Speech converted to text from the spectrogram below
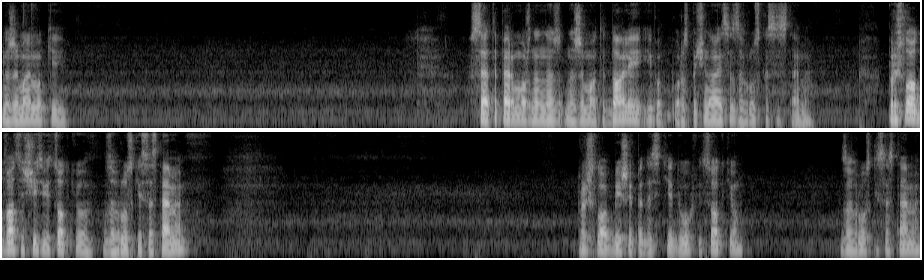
Нажимаємо ОК. Все, тепер можна нажимати далі і розпочинається загрузка системи. Пройшло 26% загрузки системи. Пройшло більше 52% загрузки системи.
